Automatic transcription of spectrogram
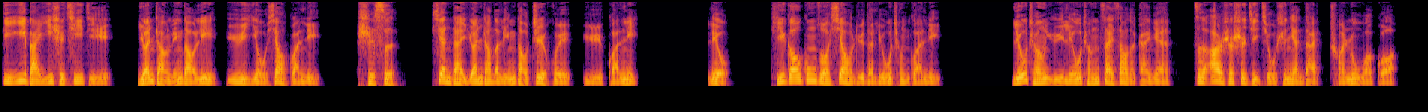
第一百一十七集：园长领导力与有效管理。十四。现代园长的领导智慧与管理。六，提高工作效率的流程管理。流程与流程再造的概念自二十世纪九十年代传入我国，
